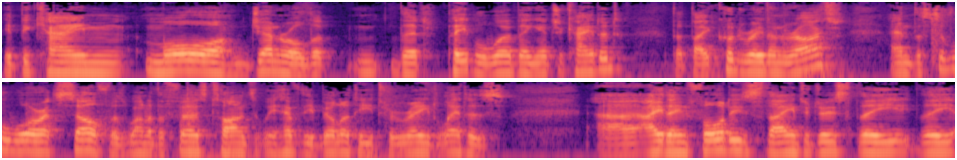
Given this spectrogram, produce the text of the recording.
it became more general that that people were being educated, that they could read and write, and the Civil War itself was one of the first times that we have the ability to read letters. Uh, 1840s, they introduced the, the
